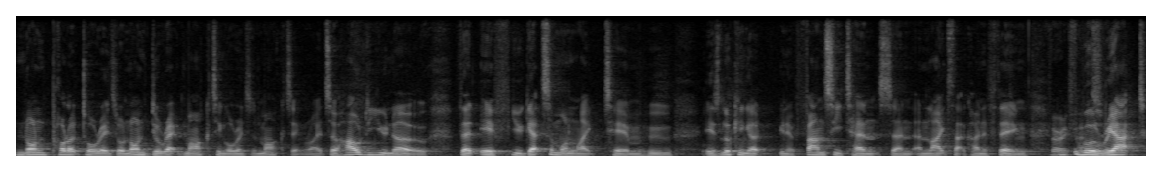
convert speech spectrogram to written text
non-product oriented or non-direct marketing oriented marketing, right? So how do you know that if you get someone like Tim who is looking at you know fancy tents and, and likes that kind of thing will react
